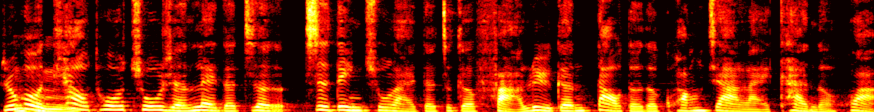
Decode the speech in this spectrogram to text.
如果跳脱出人类的这制定出来的这个法律跟道德的框架来看的话，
